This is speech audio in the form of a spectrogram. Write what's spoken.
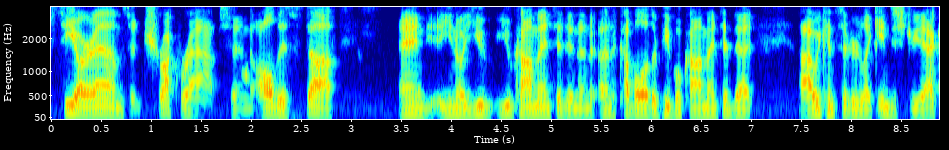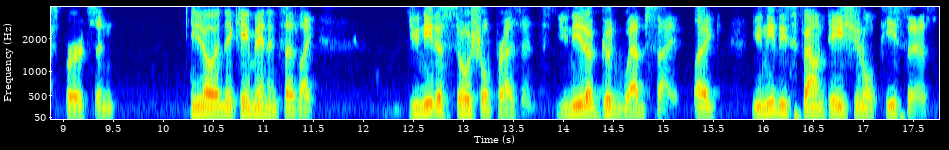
CRMs and truck wraps and all this stuff. And, you know, you, you commented and a, and a couple other people commented that I would consider like industry experts. And, you know, and they came in and said, like, you need a social presence, you need a good website, like, you need these foundational pieces.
